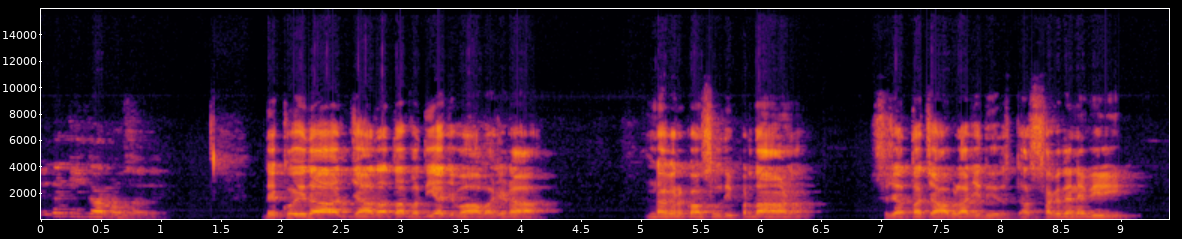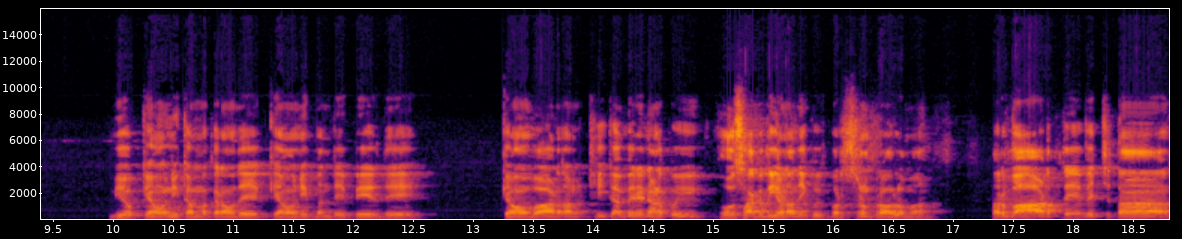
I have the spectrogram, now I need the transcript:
ਇਹਦਾ ਕੀ ਕਾਰਨ ਹੋ ਸਕਦਾ? ਦੇਖੋ ਇਹਦਾ ਜ਼ਿਆਦਾ ਤਾਂ ਵਧੀਆ ਜਵਾਬ ਆ ਜਿਹੜਾ ਨਗਰ ਕੌਂਸਲ ਦੀ ਪ੍ਰਧਾਨ ਸੁਜਾਤਾ ਚਾਵਲਾ ਜੀ ਦੇ ਦੱਸ ਸਕਦੇ ਨੇ ਵੀ ਵੀ ਉਹ ਕਿਉਂ ਨਹੀਂ ਕੰਮ ਕਰਾਉਂਦੇ, ਕਿਉਂ ਨਹੀਂ ਬੰਦੇ ਭੇਜਦੇ, ਕਿਉਂ ਵਾਰਡ ਨਾਲ, ਠੀਕ ਆ, ਮੇਰੇ ਨਾਲ ਕੋਈ ਹੋ ਸਕਦੀ ਆ ਉਹਨਾਂ ਦੀ ਕੋਈ ਪਰਸਨਲ ਪ੍ਰੋਬਲਮ ਆ, ਪਰ ਵਾਰਡ ਦੇ ਵਿੱਚ ਤਾਂ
